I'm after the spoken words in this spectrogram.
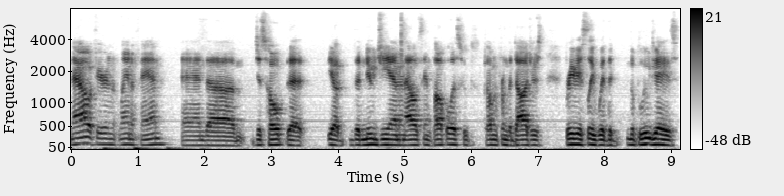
now if you're an Atlanta fan, and um, just hope that you know the new GM Alex Anthopoulos, who's coming from the Dodgers previously with the the Blue Jays,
